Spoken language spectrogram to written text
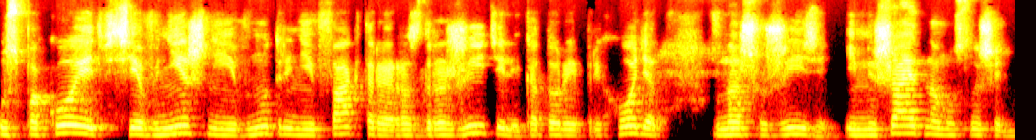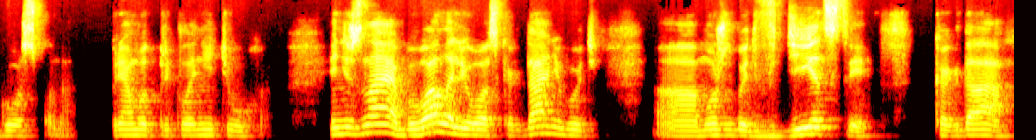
успокоить все внешние и внутренние факторы, раздражители, которые приходят в нашу жизнь и мешают нам услышать Господа. Прям вот преклонить ухо. Я не знаю, бывало ли у вас когда-нибудь, а, может быть, в детстве, когда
